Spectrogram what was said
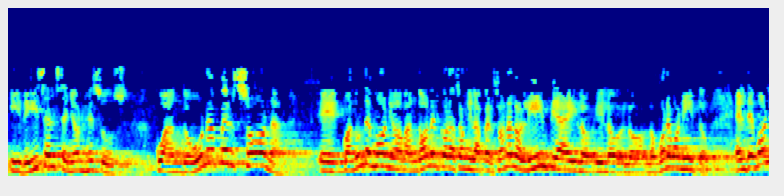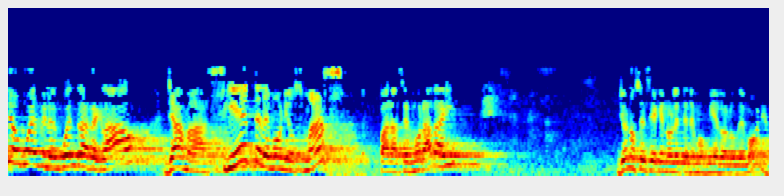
Y dice el Señor Jesús, cuando una persona, eh, cuando un demonio abandona el corazón y la persona lo limpia y lo, y lo, lo pone bonito, el demonio vuelve y lo encuentra arreglado, llama a siete demonios más para hacer morada ahí. Yo no sé si es que no le tenemos miedo a los demonios,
